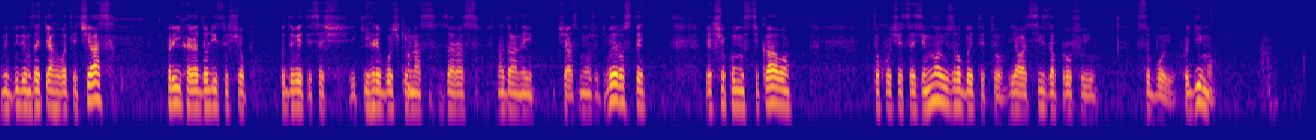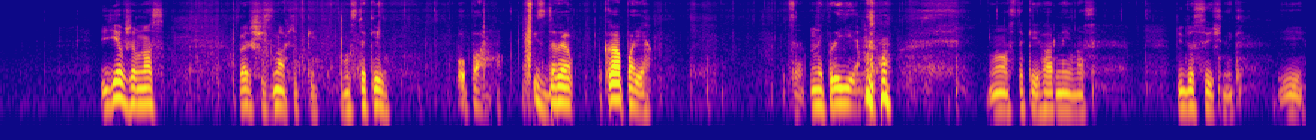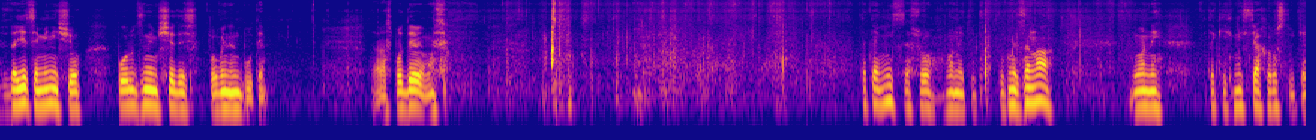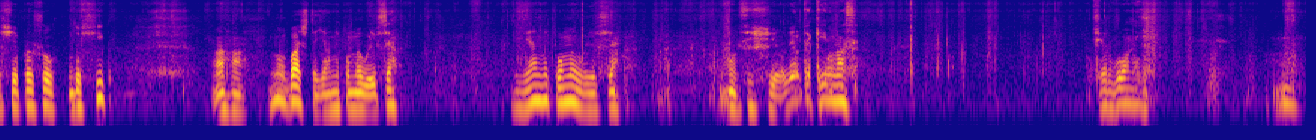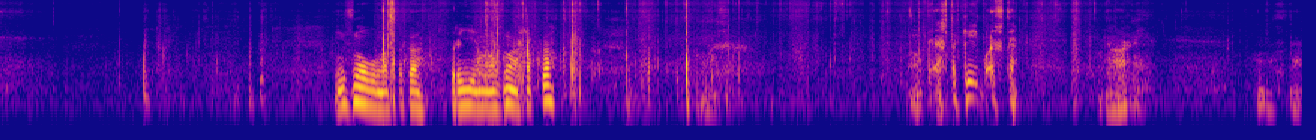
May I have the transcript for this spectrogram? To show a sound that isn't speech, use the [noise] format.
не будемо затягувати час. Приїхав я до лісу, щоб подивитися, які грибочки в нас зараз на даний час можуть вирости. Якщо комусь цікаво, хто хоче це зі мною зробити, то я вас всіх запрошую з собою. Ходімо. І є вже в нас перші знахідки. Ось такий опа, із дерев капає. Це неприємно. Ну, Ось такий гарний у нас підосичник. І здається мені, що поруч з ним ще десь повинен бути. Зараз подивимось. Таке місце, що вони тут, тут низина, і вони таких місцях ростуть. А ще пройшов дощик. Ага. Ну, бачите, я не помилився. Я не помилився. Ось іще один такий у нас. Червоний. І знову у нас така приємна знахідка. Такий, бачите. Гарний. Ось так.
